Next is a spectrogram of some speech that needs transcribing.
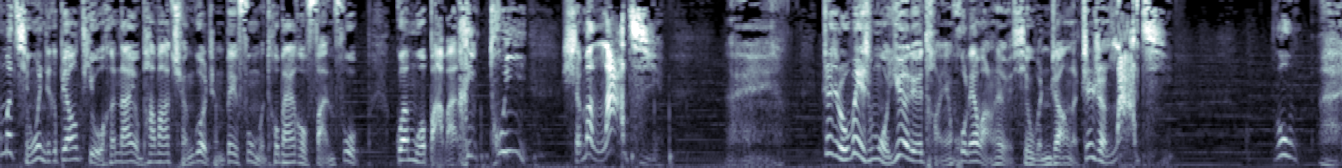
那么，请问你这个标题“我和男友啪啪全过程被父母偷拍后反复观摩把玩”，嘿推什么垃圾？哎，这就是为什么我越来越讨厌互联网上有些文章了，真是垃圾。我哎。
